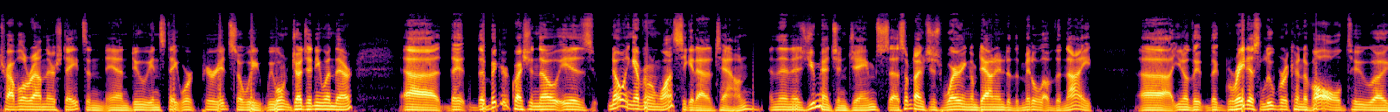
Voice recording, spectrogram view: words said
travel around their states and, and do in state work periods. So we, we won't judge anyone there. Uh, the the bigger question though is knowing everyone wants to get out of town, and then as you mentioned, James, uh, sometimes just wearing them down into the middle of the night. Uh, you know, the the greatest lubricant of all to uh,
